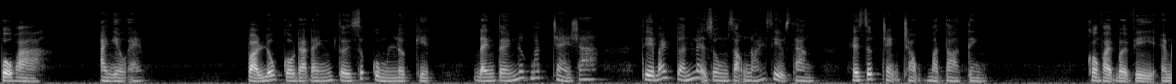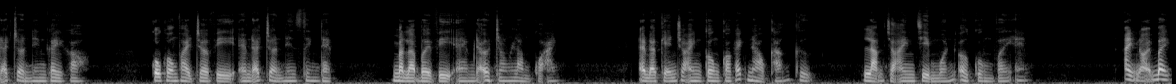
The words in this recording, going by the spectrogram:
Vũ Hòa, anh yêu em. Vào lúc cô đã đánh tới sức cùng lực kiệt, đánh tới nước mắt chảy ra, thì Bách Tuấn lại dùng giọng nói dịu dàng, hết sức trịnh trọng mà tỏ tình. Không phải bởi vì em đã trở nên gầy gò, cũng không phải trở vì em đã trở nên xinh đẹp, mà là bởi vì em đã ở trong lòng của anh. Em đã khiến cho anh không có cách nào kháng cự, làm cho anh chỉ muốn ở cùng với em. Anh nói bậy.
